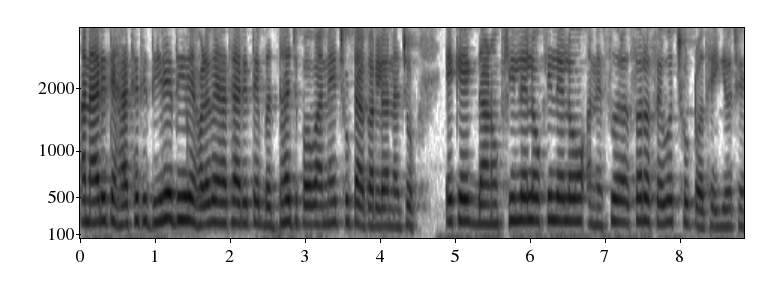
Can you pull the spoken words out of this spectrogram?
અને આ રીતે હાથેથી ધીરે ધીરે હળવે હાથે આ રીતે બધા જ પૌવાને છૂટા કરી લેવાના જો એક એક દાણો ખીલેલો ખીલેલો અને સરસ એવો છૂટો થઈ ગયો છે.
